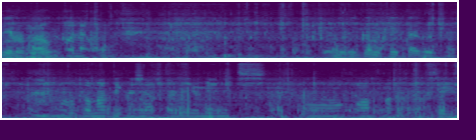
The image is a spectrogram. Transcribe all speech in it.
Ni wala. Hindi ka makita bro. Automatic na siya after few minutes. Uh, off pa. Save.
